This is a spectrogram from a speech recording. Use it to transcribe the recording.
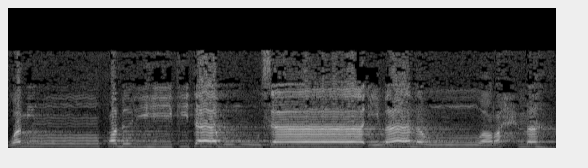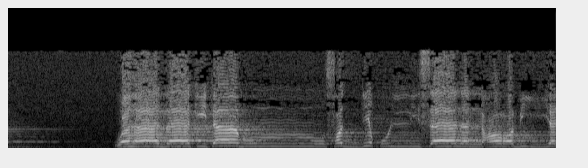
ومن قبله كتاب موسى إماما ورحمة وهذا كتاب مصدق لسانا عربيا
